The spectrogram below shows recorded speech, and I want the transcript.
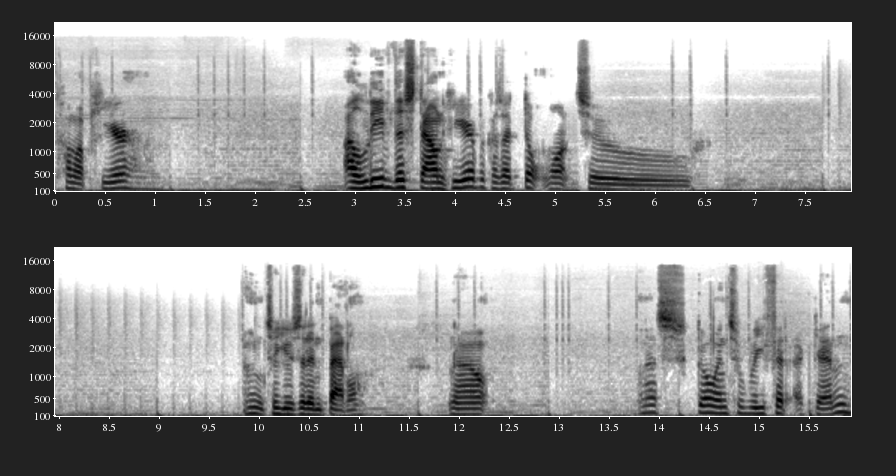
come up here. I'll leave this down here because I don't want to to use it in battle. Now, let's go into refit again.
